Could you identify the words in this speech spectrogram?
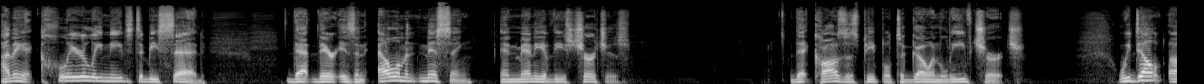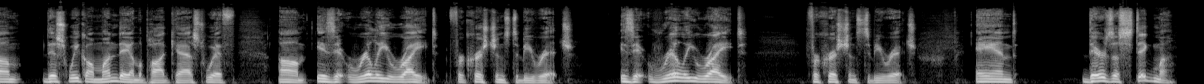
I think it clearly needs to be said that there is an element missing in many of these churches that causes people to go and leave church. We dealt um, this week on Monday on the podcast with um, is it really right for Christians to be rich? Is it really right for Christians to be rich? And there's a stigma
